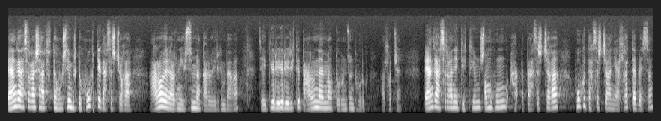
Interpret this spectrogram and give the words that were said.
Байнгын асаргаа шаардлагатай хөгжлийн бэрхтээ хүүхдийг асарч байгаа 12.9 мянга гаруй иргэн байгаа. За эдгээр иргэдэд 18,400 төгрөг олгож байна. Байнгын асаргааны тэтгэмж том хүн асарч байгаа хүүхэд асарч байгаа нь ялгаатай байсан.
